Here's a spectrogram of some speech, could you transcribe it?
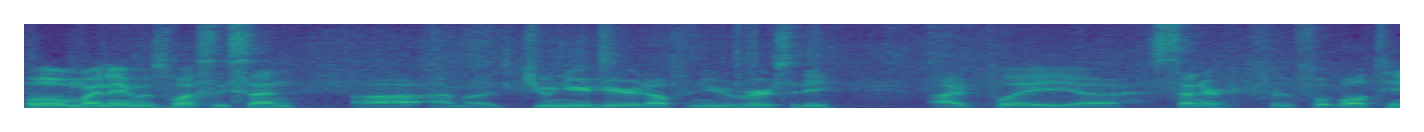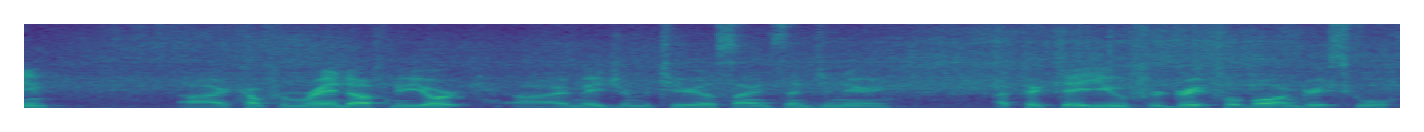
Hello, my name is Wesley Senn. Uh, I'm a junior here at Alfred University. I play uh, center for the football team. Uh, I come from Randolph, New York. Uh, I major in material science engineering. I picked AU for great football and great school.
